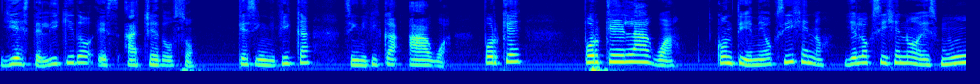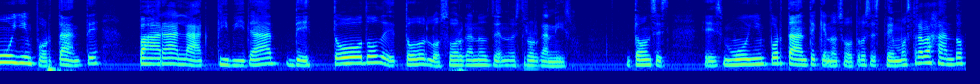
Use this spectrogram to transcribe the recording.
y este líquido es H2O. ¿Qué significa? Significa agua. ¿Por qué? Porque el agua contiene oxígeno y el oxígeno es muy importante para la actividad de todo, de todos los órganos de nuestro organismo. Entonces, es muy importante que nosotros estemos trabajando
